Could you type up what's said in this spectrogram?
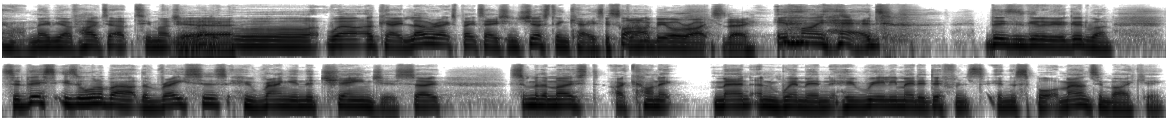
oh, maybe I've hyped it up too much Yeah. already. Oh, well, okay, lower expectations just in case. It's But going to be all right today. in my head, this is going to be a good one. So, this is all about the racers who rang in the changes. So, some of the most iconic men and women who really made a difference in the sport of mountain biking.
